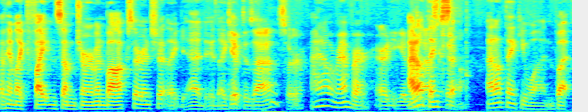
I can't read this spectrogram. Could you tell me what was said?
of him like fighting some German boxer and shit. Like yeah, dude. Like kicked his ass or I don't remember. or did he get? I don't think kicked? so. I don't think he won, but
